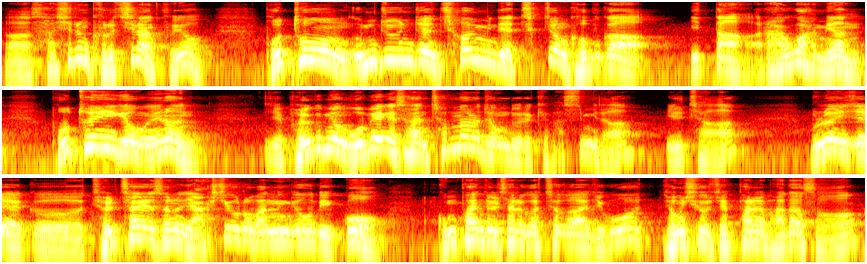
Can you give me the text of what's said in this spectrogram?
아, 사실은 그렇지는 않고요. 보통 음주운전 처음인데 측정 거부가 있다라고 하면 보통의 경우에는 이제 벌금형 500에서 한 1000만 원 정도 이렇게 받습니다. 1차. 물론 이제 그 절차에서는 약식으로 받는 경우도 있고 공판 절차를 거쳐 가지고 정식으로 재판을 받아서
